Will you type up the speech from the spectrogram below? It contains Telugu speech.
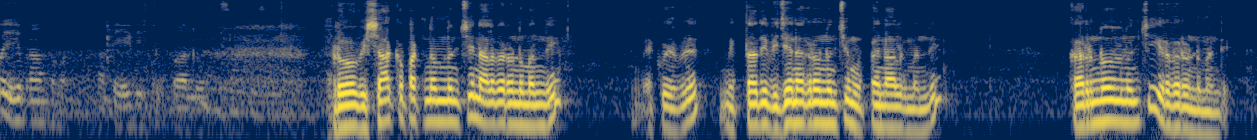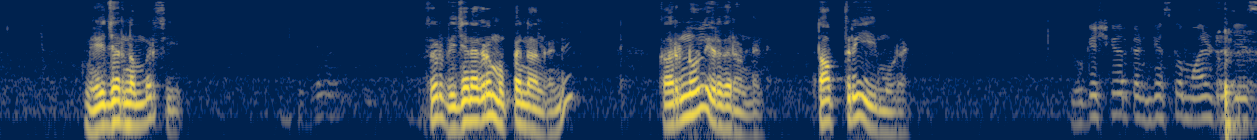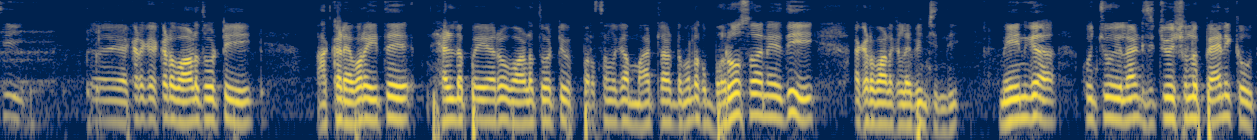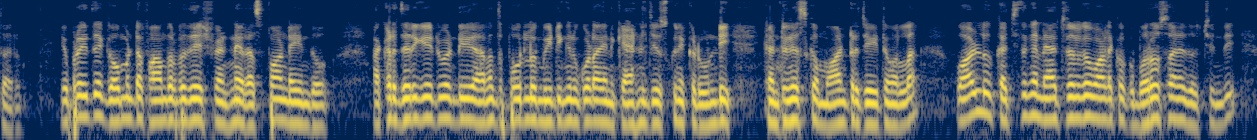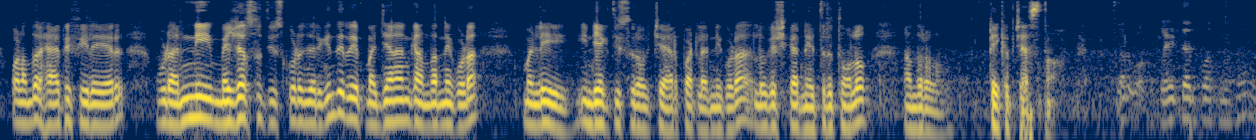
ఎక్కువ ఏ ప్రాంతం అన్న? అంటే ఏ డిస్ట్రిక్ట్ వాళ్ళు ఇప్పుడు విశాఖపట్నం నుంచి నలభై రెండు మంది ఎక్కువ. మిగతాది విజయనగరం నుంచి ముప్పై నాలుగు మంది కర్నూలు నుంచి ఇరవై రెండు మంది మేజర్ నంబర్స్ ఇవి సార్ విజయనగరం ముప్పై నాలుగు అండి కర్నూలు ఇరవై రెండు అండి టాప్ త్రీ ఈ మూడు అండి లోకేష్ గారు కంటిన్యూస్గా మానిటర్ చేసి ఎక్కడికెక్కడ వాళ్ళతోటి అక్కడ ఎవరైతే హెల్డ్ అప్ అయ్యారో వాళ్ళతోటి పర్సనల్గా మాట్లాడడం వల్ల ఒక భరోసా అనేది అక్కడ వాళ్ళకి లభించింది. మెయిన్గా కొంచెం ఇలాంటి సిచ్యువేషన్లో ప్యానిక్ అవుతారు. ఎప్పుడైతే గవర్నమెంట్ ఆఫ్ ఆంధ్రప్రదేశ్ వెంటనే రెస్పాండ్ అయిందో అక్కడ జరిగేటువంటి అనంతపూర్లో మీటింగ్ను కూడా ఆయన క్యాన్సిల్ చేసుకుని ఇక్కడ ఉండి కంటిన్యూస్గా మానిటర్ చేయటం వల్ల వాళ్ళు ఖచ్చితంగా న్యాచురల్గా వాళ్ళకి ఒక భరోసా అనేది వచ్చింది. వాళ్ళందరూ హ్యాపీ ఫీల్ అయ్యారు. ఇప్పుడు అన్ని మెజర్స్ తీసుకోవడం జరిగింది. రేపు మధ్యాహ్నానికి అందరినీ కూడా మళ్ళీ ఇండియాకి తీసుకురావచ్చే ఏర్పాట్లన్నీ కూడా లోకేష్ గారి నేతృత్వంలో అందరూ టేకప్ చేస్తాం సార్ ఒక ఫ్లైట్ సరిపోతుంది సార్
